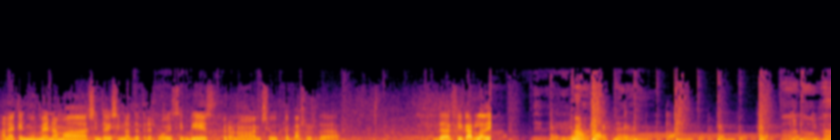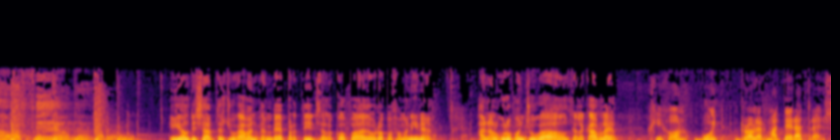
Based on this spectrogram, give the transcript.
en aquell moment amb, eh, si ens haguéssim anat de 3 ho haguéssim vist, però no hem sigut capaços de, de ficar-la dins. I el dissabte es jugaven també partits de la Copa d'Europa Femenina. En el grup on juga el Telecable, Gijón 8, Roller Matera 3.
